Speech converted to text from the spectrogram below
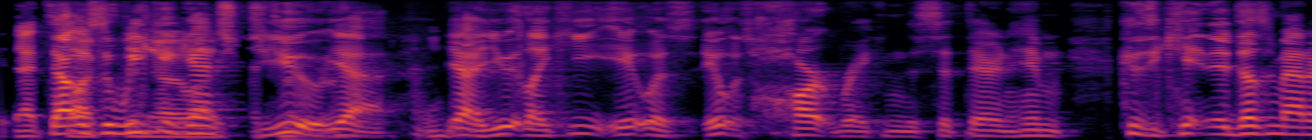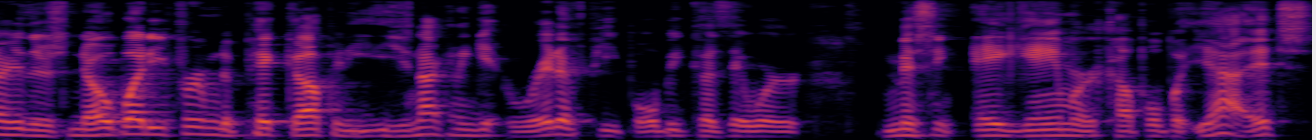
three, that That was the week know, against it's you. Yeah. Yeah, you like he it was it was heartbreaking to sit there and him because he can't it doesn't matter there's nobody for him to pick up and he, he's not going to get rid of people because they were missing a game or a couple but yeah it's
